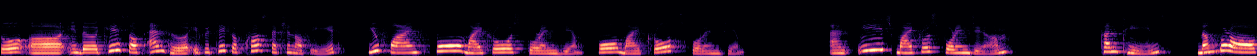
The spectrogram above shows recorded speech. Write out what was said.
so uh, in the case of anther, if you take a cross section of it, you find four microsporangium, four microsporangium. And each microsporangium contains number of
